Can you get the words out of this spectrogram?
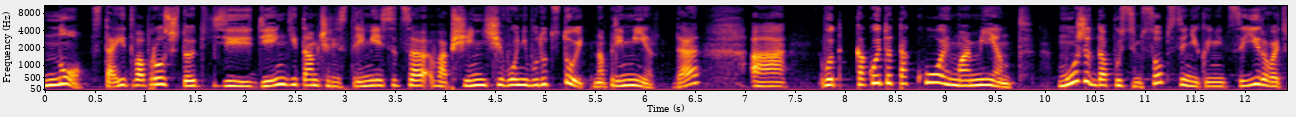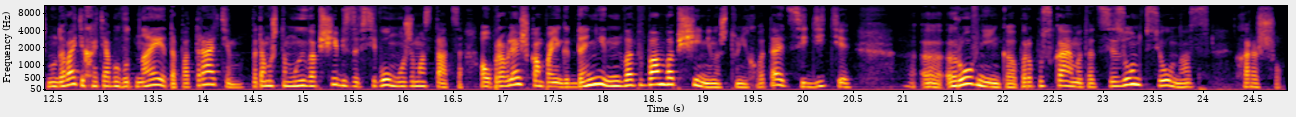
но стоит вопрос, что эти деньги там через три месяца вообще ничего не будут стоить, например, да? А, вот какой-то такой момент – может, допустим, собственник инициировать, ну давайте хотя бы вот на это потратим, потому что мы вообще безо всего можем остаться. А управляющая компания говорит, да не, вам вообще ни на что не хватает, сидите э, ровненько, пропускаем этот сезон, все у нас хорошо.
